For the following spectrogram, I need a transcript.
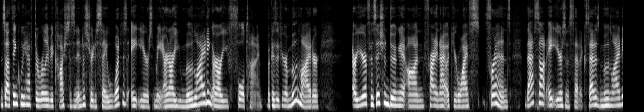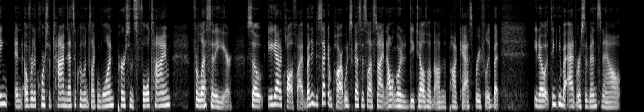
And so I think we have to really be cautious as an industry to say, what does eight years mean? And are you moonlighting or are you full time? Because if you're a moonlighter, or you're a physician doing it on Friday night with your wife's friends, that's not eight years in aesthetics. That is moonlighting. And over the course of time, that's equivalent to like one person's full time for less than a year. So you got to qualify. But I think the second part, we discussed this last night, and I won't go into details on, on the podcast briefly, but you know, thinking about adverse events now,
